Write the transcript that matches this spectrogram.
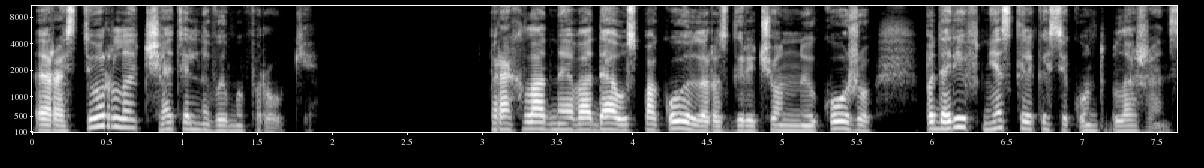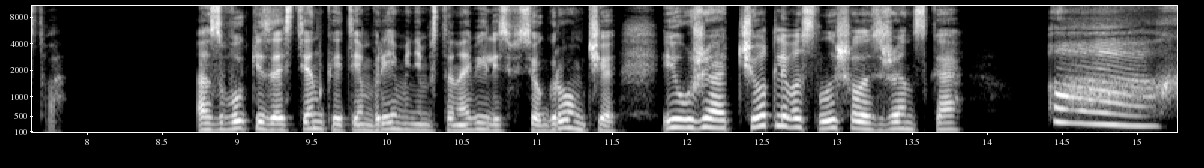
растерла, тщательно вымыв руки. Прохладная вода успокоила разгоряченную кожу, подарив несколько секунд блаженства а звуки за стенкой тем временем становились все громче, и уже отчетливо слышалось женское «Ах!».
